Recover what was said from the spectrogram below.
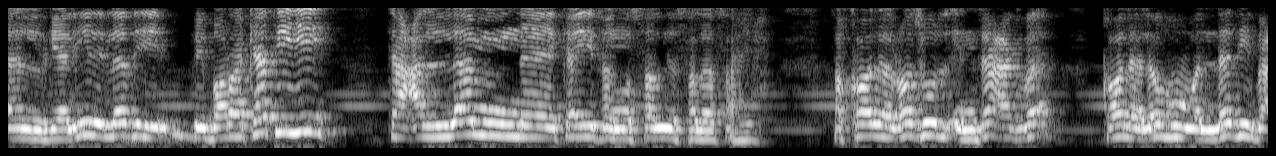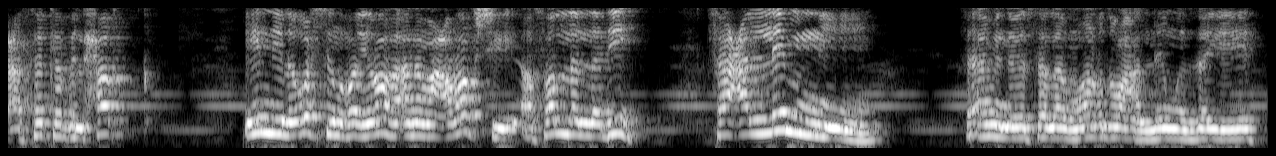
الجليل الذي ببركته تعلمنا كيف نصلي صلاة صحيحة. فقال الرجل انزعج بقى. قال له والذي بعثك بالحق؟ إني لأحسن غيرها أنا ما أعرفش أصلى الذي؟ فعلمني. فقام النبي صلى الله عليه وسلم واخده وعلمه إزاي إيه؟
